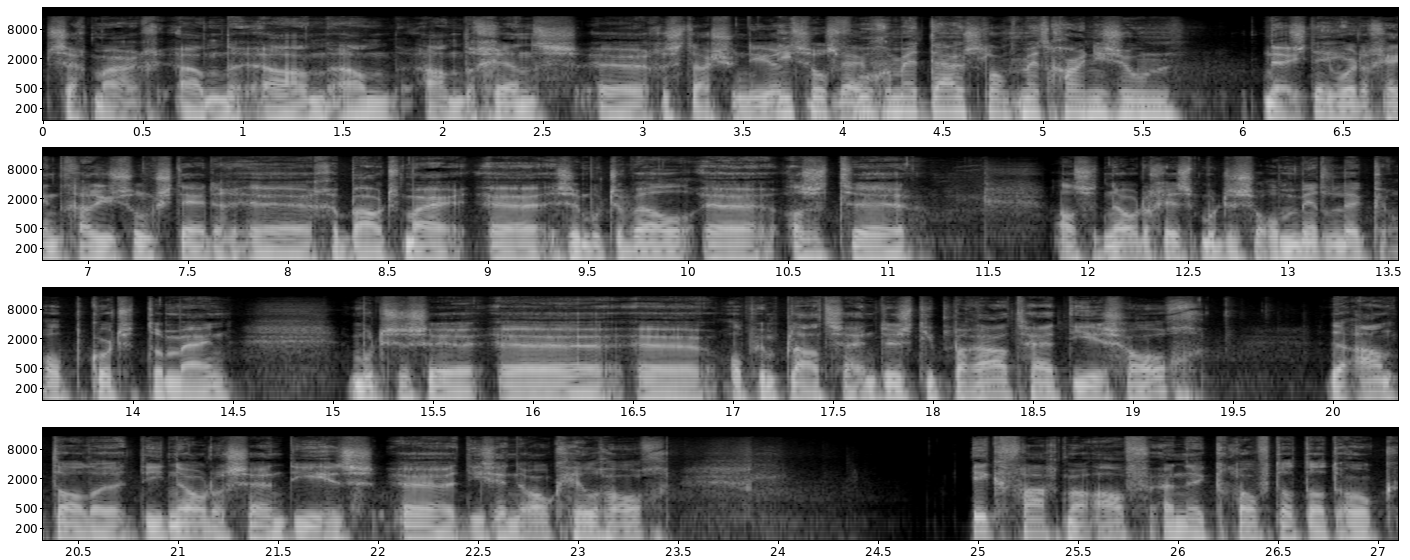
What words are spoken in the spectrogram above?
zeg maar aan, aan, aan, aan de grens gestationeerd. Niet zoals vroeger met Duitsland met garnizoen. Nee, er worden geen garnizoensteden gebouwd. Maar ze moeten wel, als het als het nodig is, moeten ze onmiddellijk op korte termijn moeten ze, uh, op hun plaats zijn. Dus die paraatheid die is hoog. De aantallen die nodig zijn, die, is, uh, die zijn ook heel hoog. Ik vraag me af, en ik geloof dat dat ook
